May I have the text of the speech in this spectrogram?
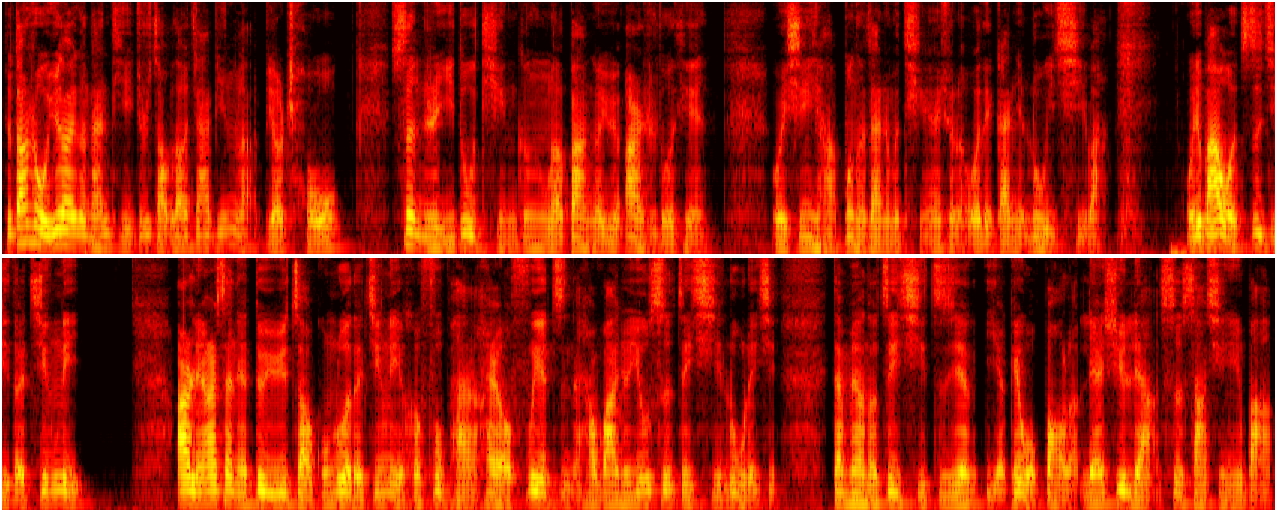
就当时我遇到一个难题，就是找不到嘉宾了，比较愁，甚至一度停更了半个月，二十多天。我心想，不能再这么停下去了，我得赶紧录一期吧。我就把我自己的经历，二零二三年对于找工作的经历和复盘，还有副业指南，还有挖掘优势这期录了一期。但没想到这期直接也给我爆了，连续两次上星星榜，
